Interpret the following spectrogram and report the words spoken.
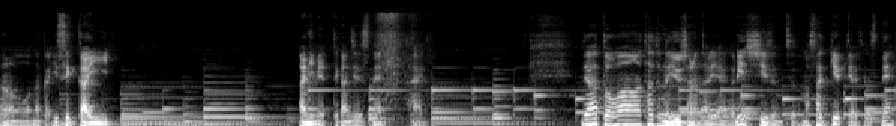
あの、なんか異世界アニメって感じですね。はい。で、あとは、盾の勇者の成り上がりシーズン2。まあ、さっき言ったやつですね。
